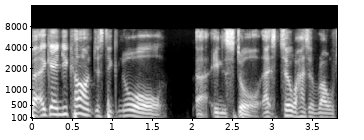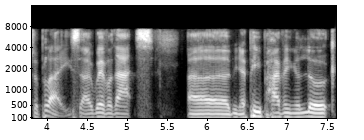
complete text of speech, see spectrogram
But again, you can't just ignore uh, in store. That still has a role to play. So whether that's uh, you know people having a look,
